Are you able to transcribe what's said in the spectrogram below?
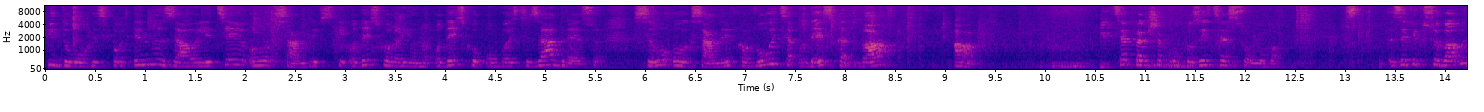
підлоги спортивної зали ліцею Олександрівський Одеського району Одеської області за адресою село Олександрівка, вулиця Одеська, 2А. Це перша пропозиція Сомова. С- Зафіксували?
